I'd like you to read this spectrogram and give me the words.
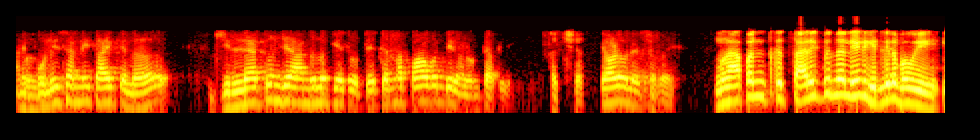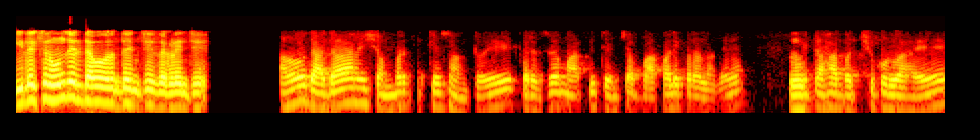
आणि. पोलिसांनी काय केलं? जिल्ह्यातून जे आंदोलक येत होते त्यांना पावबंदी घालून टाकली. अच्छा. ते अडवले सगळे. मग आपण क- तारीख पण लीड घेतली ना भाऊ इलेक्शन होऊन जाईल त्यावर त्यांचे सगळ्यांचे. अहो दादा मी शंभर टक्के सांगतोय कर्ज माफी त्यांच्या बापाले करावं लागेल. हं. हा बच्चू कडू आहे.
